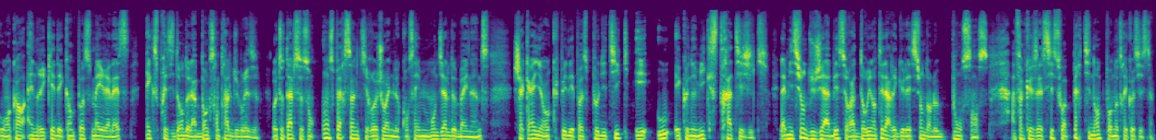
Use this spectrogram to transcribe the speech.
ou encore Enrique de Campos Meireles, ex-président de la Banque centrale du Brésil. Au total, ce sont 11 personnes qui rejoignent le conseil mondial de Binance, chacun ayant occupé des postes politiques et ou économiques stratégiques. La mission du GAB sera d'orienter la régulation dans le bon sens, afin que celle-ci soit pertinente pour notre écosystème.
